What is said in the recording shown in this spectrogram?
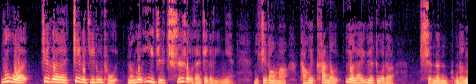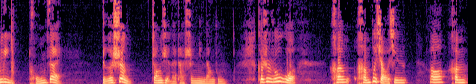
如果这个这个基督徒能够一直持守在这个里面，你知道吗？他会看到越来越多的神的能力同在得胜彰显在他生命当中。可是如果，很很不小心啊，很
